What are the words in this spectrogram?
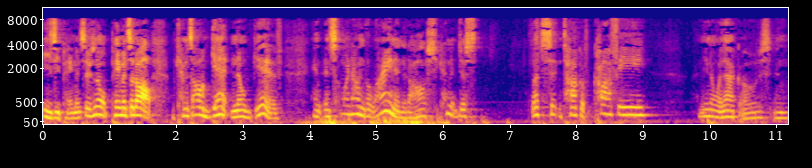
easy payments. There's no payments at all. It's all get, no give. And, and somewhere down the line in it all, she kind of just let's sit and talk of coffee. And you know where that goes. And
